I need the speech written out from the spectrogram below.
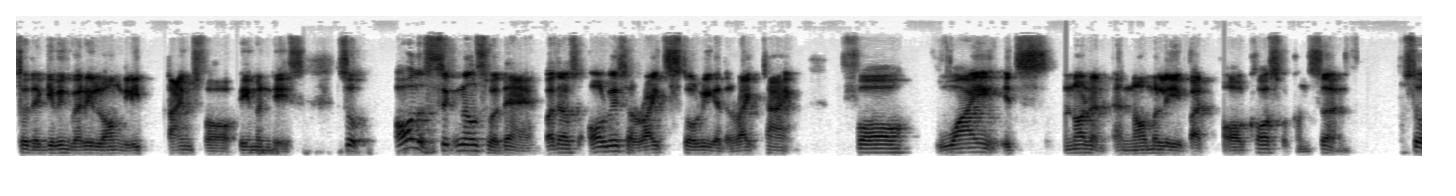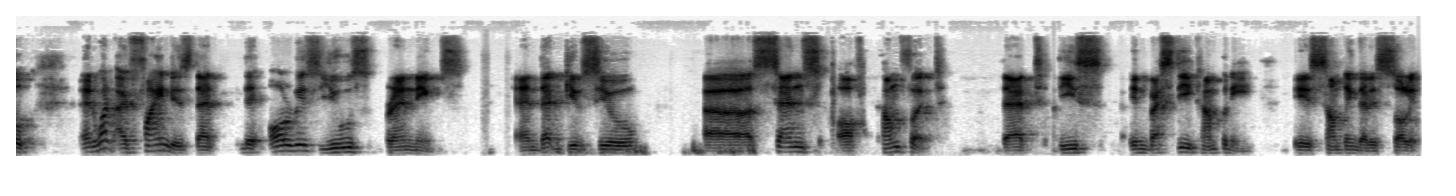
So they're giving very long lead times for payment days. So all the signals were there, but there was always a right story at the right time for why it's not an anomaly, but all cause for concern. So and what I find is that they always use brand names, and that gives you a sense of comfort that this investee company is something that is solid.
